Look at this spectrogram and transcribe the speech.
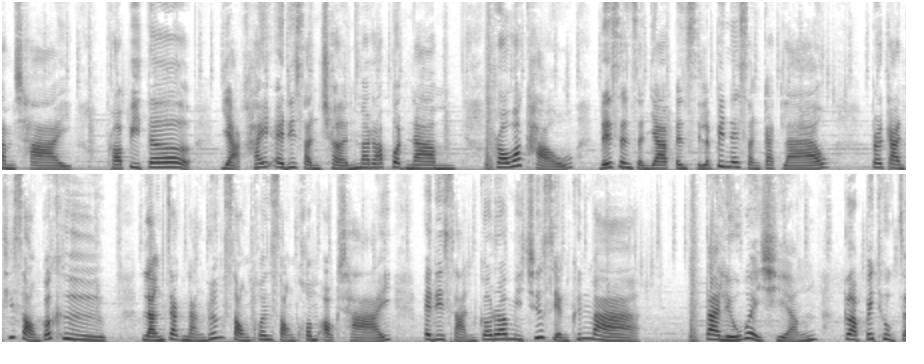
นำชาย เพราะปีเตอร์อยากให้เอดิสันเฉินมารับบทนำ เพราะว่าเขาได้เซ็นสัญญาเป็นศิลปินในสังกัดแล้ว ประการที่ 2 ก็คือ หลังจากหนังเรื่องสองคนสองคมออกฉาย เอดิสันก็เริ่มมีชื่อเสียงขึ้นมา แต่หลิวเหวยเฉียงกลับไปถูกใจ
